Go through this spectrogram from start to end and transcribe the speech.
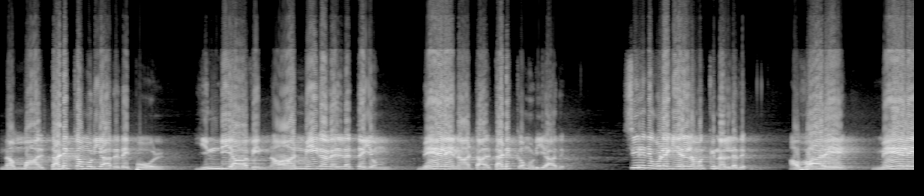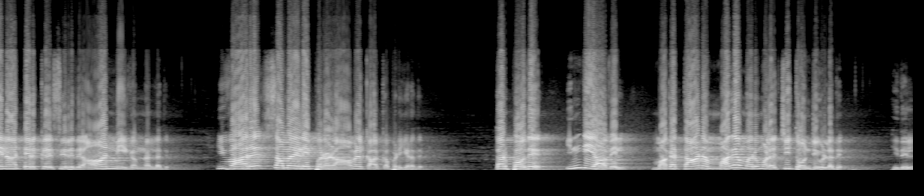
நம்மால் தடுக்க முடியாததைப் போல் இந்தியாவின் ஆன்மீக வெள்ளத்தையும் மேலை நாட்டால் தடுக்க முடியாது. சிறிது உலகியல் நமக்கு நல்லது. அவ்வாறே மேலை நாட்டிற்கு சிறிது ஆன்மீகம் நல்லது. இவ்வாறு சமநிலை பெறலாமல் காக்கப்படுகிறது. தற்போது இந்தியாவில் மகத்தான மத மறுமலர்ச்சி தோன்றியுள்ளது. இதில்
